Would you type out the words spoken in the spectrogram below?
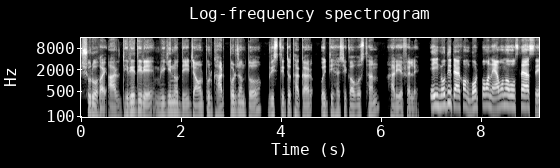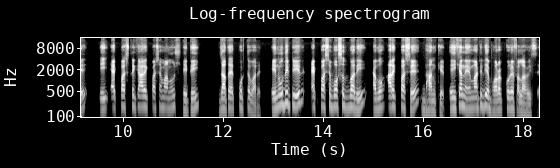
শুরু হয়। আর ধীরে ধীরে মৃগী নদী জামালপুর ঘাট পর্যন্ত বিস্তৃত থাকার ঐতিহাসিক অবস্থান হারিয়ে ফেলে। এই নদীটা এখন বর্তমানে এমন অবস্থায় আছে, এই এক পাশ থেকে আরেক পাশে মানুষ হেঁটেই যাতায়াত করতে পারে। এই নদীটির এক পাশে বসত বাড়ি এবং আরেক পাশে ধান ক্ষেত। এইখানে মাটি দিয়ে ভরাট করে ফেলা হয়েছে।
